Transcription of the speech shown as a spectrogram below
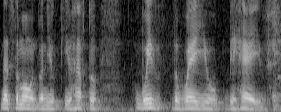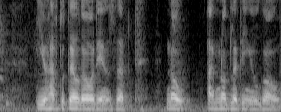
that's the moment when you, you have to, with the way you behave, you have to tell the audience that, no, I'm not letting you go.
